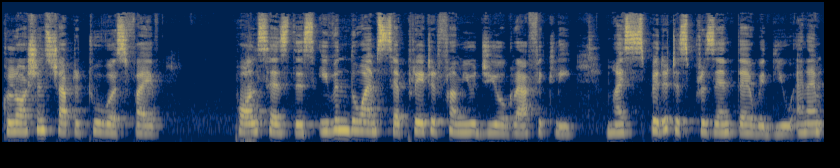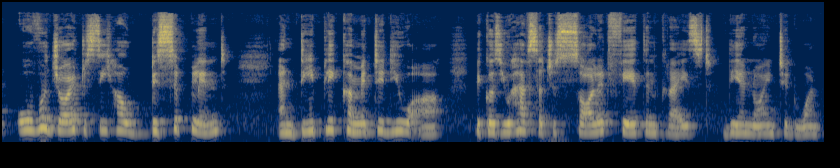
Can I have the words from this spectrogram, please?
Colossians chapter 2, verse 5. Paul says this even though I'm separated from you geographically, my spirit is present there with you, and I'm overjoyed to see how disciplined and deeply committed you are because you have such a solid faith in Christ, the Anointed One.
